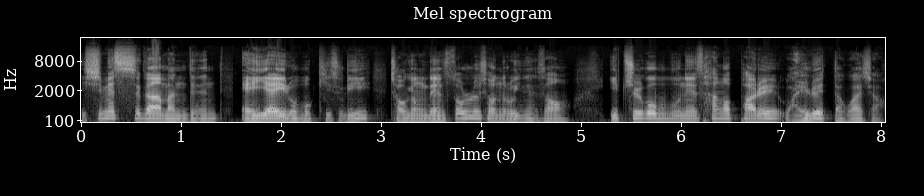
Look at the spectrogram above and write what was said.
이 시메스가 만든 AI 로봇 기술이 적용된 솔루션으로 인해서 입출고 부분의 상업화를 완료했다고 하죠.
